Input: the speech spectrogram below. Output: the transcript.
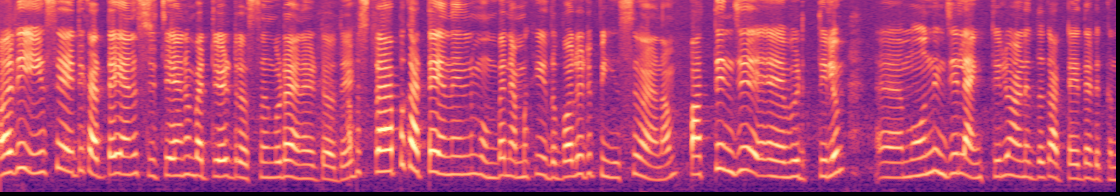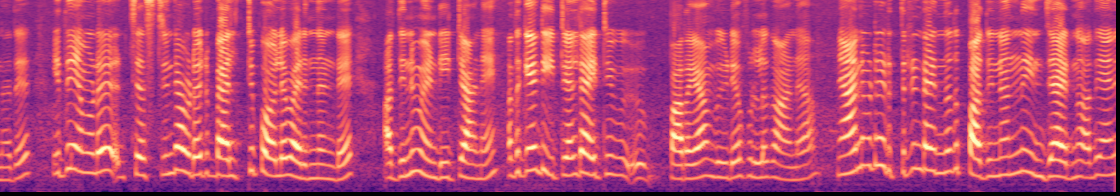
വളരെ ഈസി ആയിട്ട് കട്ട് ചെയ്യാനും സ്റ്റിച്ച് ചെയ്യാനും പറ്റിയ ഡ്രസ്സും കൂടെയാണ് കേട്ടോ അത് അപ്പോൾ സ്ട്രാപ്പ് കട്ട് ചെയ്യുന്നതിന് മുമ്പ് നമുക്ക് ഇതുപോലെ ഒരു പീസ് വേണം. പത്തിഞ്ച് വിടുത്തിലും മൂന്നിഞ്ച് ലെങ്ത്തിലുമാണ് ഇത് കട്ട് ചെയ്തെടുക്കുന്നത്. ഇത് നമ്മുടെ ചെസ്റ്റിന്റെ അവിടെ ഒരു ബെൽറ്റ് പോലെ വരുന്നുണ്ട്. അതിന് വേണ്ടിയിട്ടാണ്. അതൊക്കെ ഞാൻ ഡീറ്റെയിൽഡ് ആയിട്ട് പറയാം. വീഡിയോ ഫുള്ള് കാണുക. ഞാനിവിടെ എടുത്തിട്ടുണ്ടായിരുന്നത് പതിനൊന്ന് ഇഞ്ചായിരുന്നു അത് ഞാൻ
